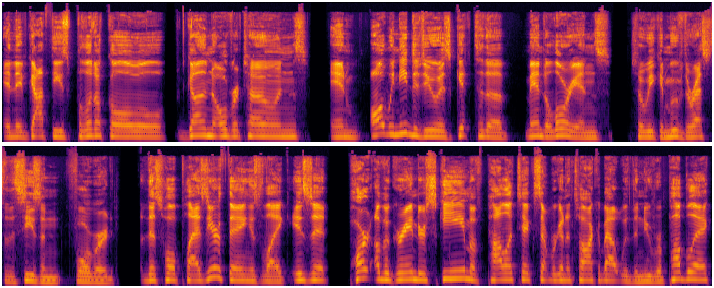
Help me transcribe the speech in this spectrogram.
and they've got these political gun overtones. And all we need to do is get to the Mandalorians so we can move the rest of the season forward. This whole Plazir thing is like, is it part of a grander scheme of politics that we're going to talk about with the New Republic?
